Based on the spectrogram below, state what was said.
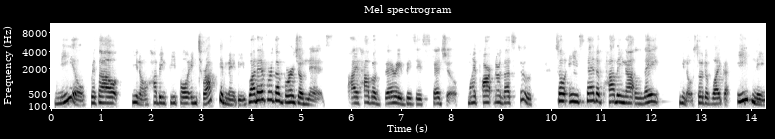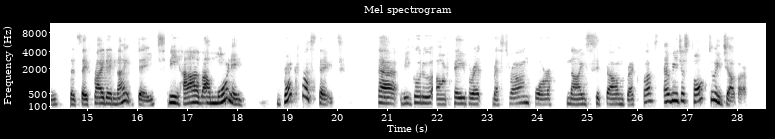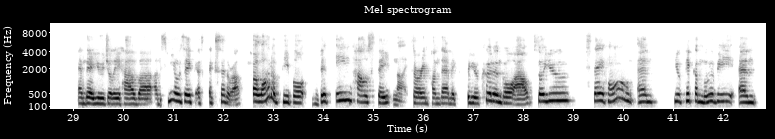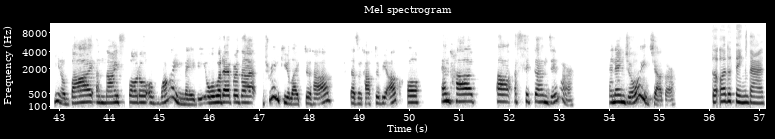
meal without, you know, having people interrupting maybe, whatever the version is. I have a very busy schedule. My partner does too. So instead of having a late, you know, sort of like an evening, let's say Friday night date, we have a morning breakfast date that we go to our favorite restaurant for nice sit down breakfast and we just talk to each other. And they usually have uh, music etc a lot of people did in-house date night during pandemic. You couldn't go out so you stay home and you pick a movie and you know buy a nice bottle of wine maybe or whatever that drink you like to have. Doesn't have to be alcohol and have uh, a sit down dinner and enjoy each other. The other thing that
